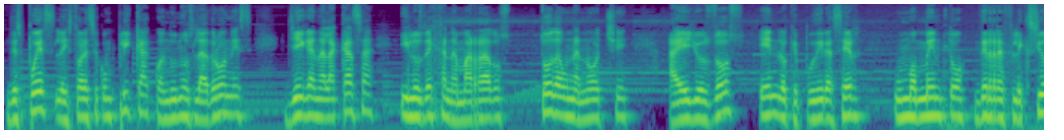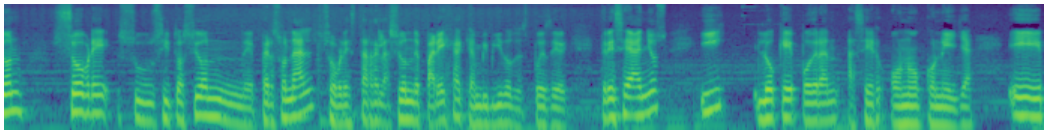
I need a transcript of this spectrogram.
Después la historia se complica cuando unos ladrones llegan a la casa y los dejan amarrados toda una noche a ellos dos en lo que pudiera ser un momento de reflexión sobre su situación eh, personal, sobre esta relación de pareja que han vivido después de 13 años y lo que podrán hacer o no con ella. Eh,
